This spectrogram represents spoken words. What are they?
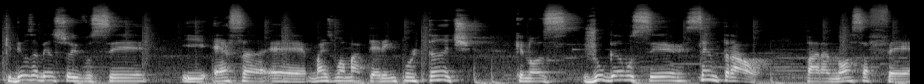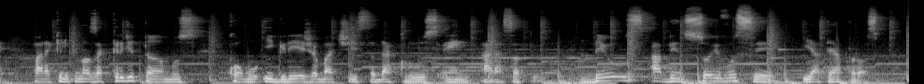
Que Deus abençoe você e essa é mais uma matéria importante que nós julgamos ser central para a nossa fé, para aquilo que nós acreditamos como Igreja Batista da Cruz em Araçatu. Deus abençoe você e até a próxima.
